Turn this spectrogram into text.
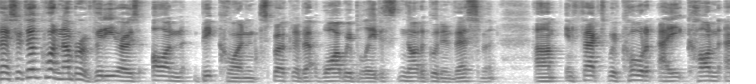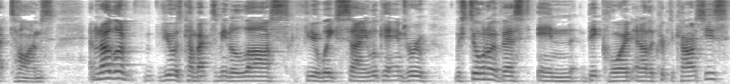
Okay, so we've done quite a number of videos on Bitcoin and spoken about why we believe it's not a good investment. Um, in fact, we've called it a con at times. And know a lot of viewers come back to me the last few weeks saying, look, Andrew, we still want to invest in Bitcoin and other cryptocurrencies,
